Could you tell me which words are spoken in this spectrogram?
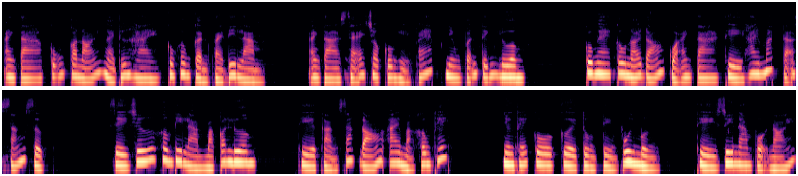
Anh ta cũng có nói ngày thứ hai cô không cần phải đi làm. Anh ta sẽ cho cô nghỉ phép nhưng vẫn tính lương. Cô nghe câu nói đó của anh ta thì hai mắt đã sáng rực. Gì chứ không đi làm mà có lương thì cảm giác đó ai mà không thích. Nhưng thấy cô cười tủm tỉm vui mừng thì Duy Nam vội nói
